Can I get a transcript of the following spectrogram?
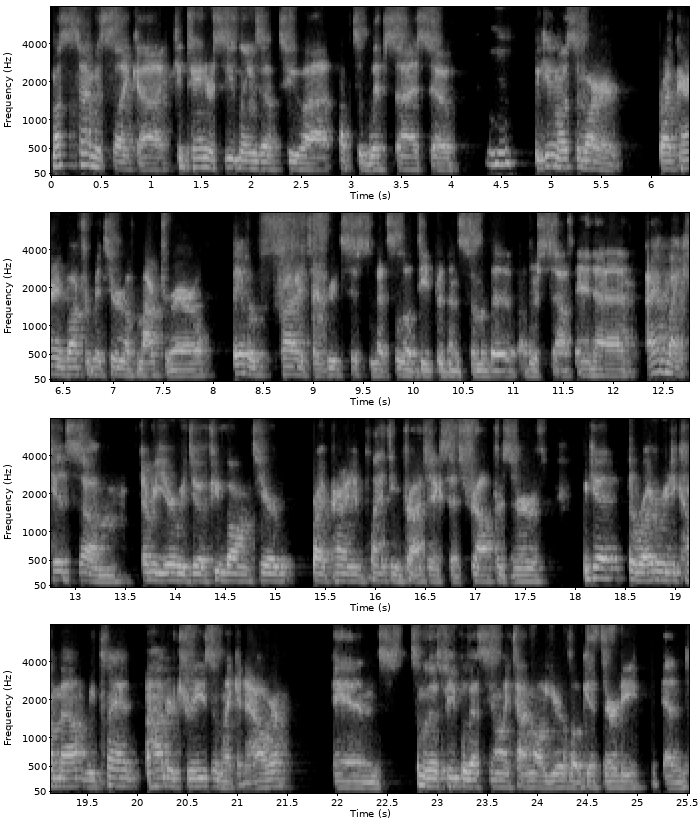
Most of the time, it's like uh, container seedlings up to uh, up to whip size. So mm-hmm. we get most of our riparian buffer material from Octoraro they have a proprietary root system that's a little deeper than some of the other stuff. And uh, I have my kids um, every year. We do a few volunteer riparian planting projects at Stroud Preserve. We get the Rotary to come out and we plant 100 trees in like an hour. And some of those people, that's the only time all year they'll get dirty. And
